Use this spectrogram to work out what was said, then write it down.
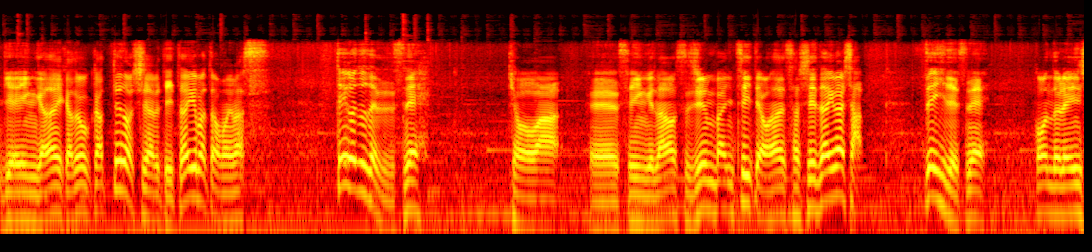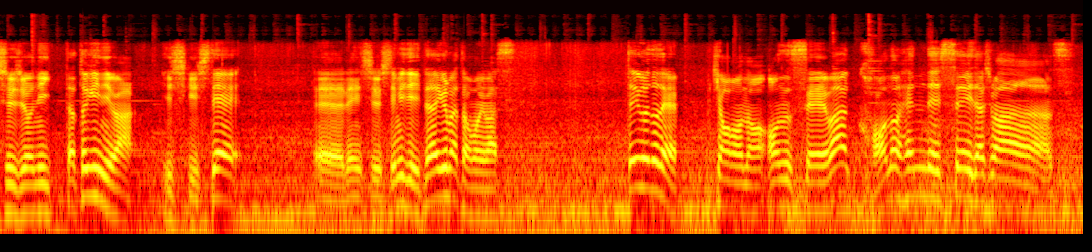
ー、原因がないかどうかっていうのを調べていただければと思います。ということでですね今日は、えー、スイング直す順番についてお話しさせていただきました。是非ですね今度練習場に行った時には意識して、えー、練習してみていただければと思います。ということで今日の音声はこの辺で失礼いたします。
